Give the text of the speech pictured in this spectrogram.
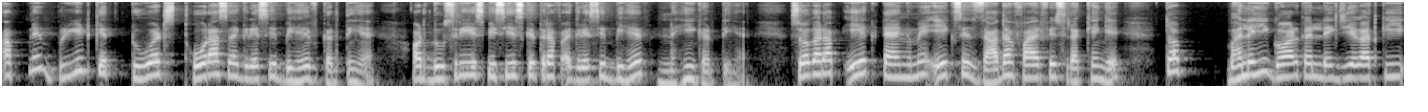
अपने ब्रीड के टूवर्ड्स थोड़ा सा एग्रेसिव बिहेव करती हैं और दूसरी स्पीसीज़ की तरफ़ एग्रेसिव बिहेव नहीं करती हैं। सो so, अगर आप एक टैंक में एक से ज़्यादा फायर फ़िश रखेंगे तो आप भले ही गौर कर लीजिएगा कि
